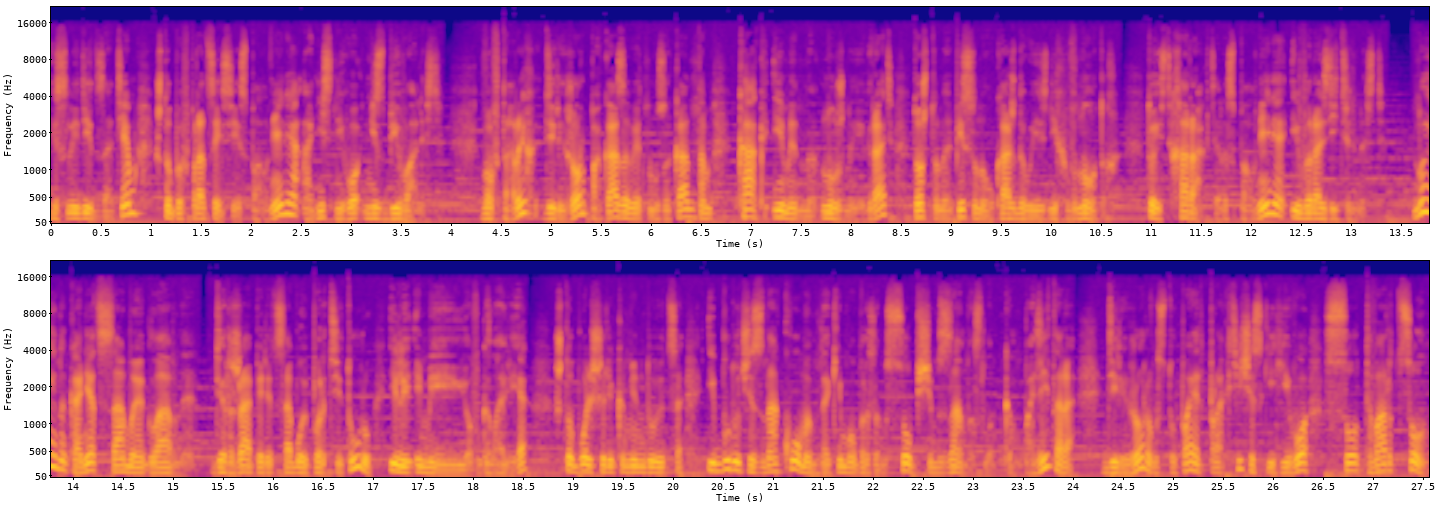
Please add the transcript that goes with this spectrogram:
и следит за тем, чтобы в процессе исполнения они с него не сбивались. Во-вторых, дирижер показывает музыкантам, как именно нужно играть то, что написано у каждого из них в нотах, то есть характер исполнения и выразительность. Ну и, наконец, самое главное. Держа перед собой партитуру или имея ее в голове, что больше рекомендуется, и будучи знакомым таким образом с общим замыслом композитора, дирижер выступает практически его сотворцом,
